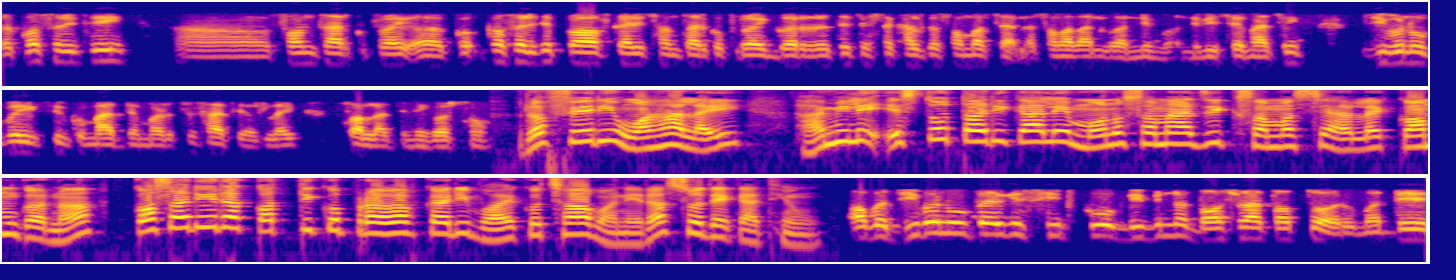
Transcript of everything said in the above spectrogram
र कसरी चाहिँ संसारको प्रयोग कसरी चाहिँ प्रभावकारी संसारको प्रयोग गरेर चाहिँ त्यस्तो खालको समस्याहरूलाई समाधान गर्ने भन्ने विषयमा चाहिँ जीवन उपयोगको माध्यमबाट चाहिँ साथीहरूलाई सल्लाह दिने गर्छौँ। र फेरि उहाँलाई हामीले यस्तो तरिकाले मनोसामाजिक समस्याहरूलाई कम गर्न कसरी र कतिको प्रभावकारी भएको छ भनेर सोधेका थियौँ। अब जीवन उपयोगी सिपको विभिन्न दसवटा तत्त्वहरूमध्ये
